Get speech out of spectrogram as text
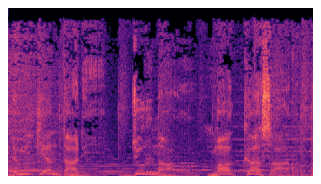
Demikian tadi, Jurnal Makassar.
